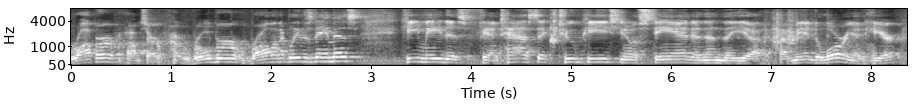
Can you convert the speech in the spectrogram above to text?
Robert, I'm sorry, Rober Rollin, I believe his name is. He made this fantastic two-piece, you know, stand and then the uh, Mandalorian here.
